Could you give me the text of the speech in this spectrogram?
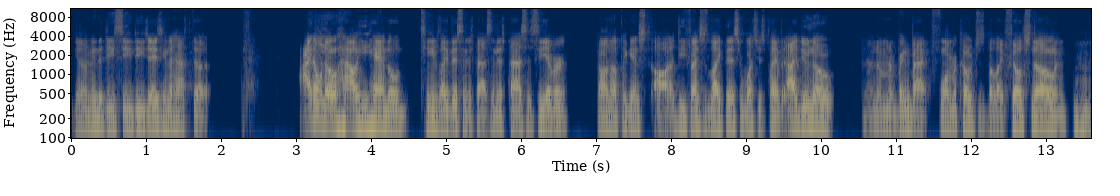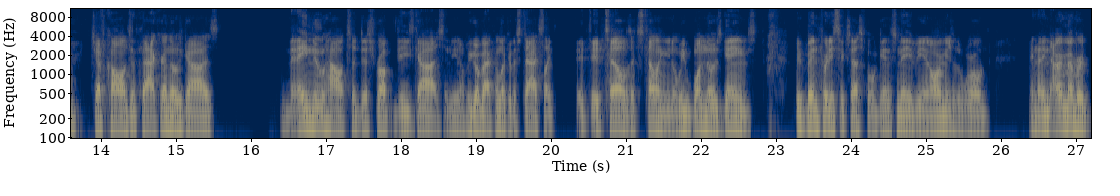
you know, I mean, the DC DJ is gonna have to I don't know how he handled teams like this in his past. In his past, has he ever gone up against uh, defenses like this or what's his plan? But I do know and I'm going to bring back former coaches, but like Phil Snow and mm-hmm. Geoff Collins and Thacker and those guys, they knew how to disrupt these guys. And, you know, if we go back and look at the stats, like it, it tells, it's telling, you know, we won those games. We've been pretty successful against Navy and armies of the world. And then I remember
